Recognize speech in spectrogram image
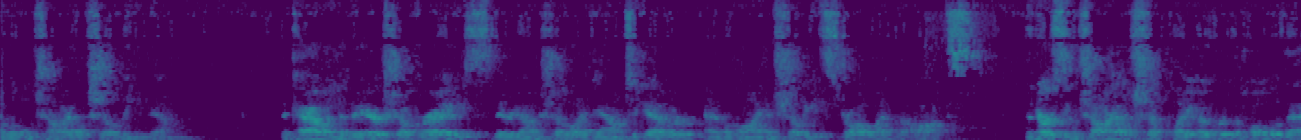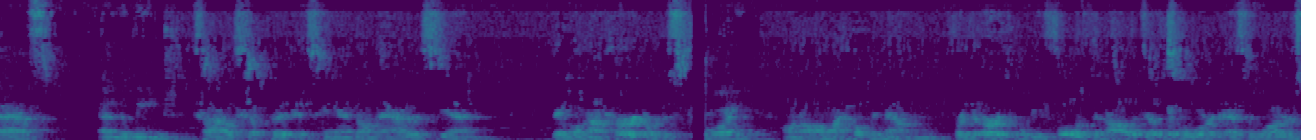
the little child shall lead them. The cow and the bear shall graze, their young shall lie down together, and the lion shall eat straw like the ox. The nursing child shall play over the hole of the asp, and the weaned child shall put its hand on the adder's den. They will not hurt or destroy on all my holy mountain, for the earth will be full of the knowledge of the Lord as the waters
